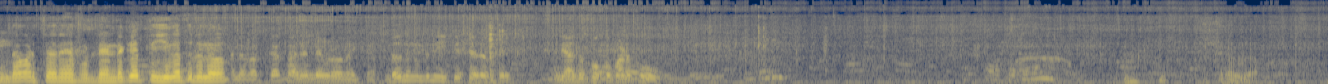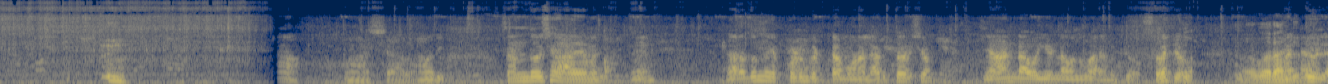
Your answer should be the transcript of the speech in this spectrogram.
എന്താ പഠിച്ചോനെ ഫുഡ് എന്തൊക്കെ തീ കത്തില്ലല്ലോ അല്ല വെക്കാൻ സ്ഥലല്ലേ ബ്രോ നിൽക്കാം ഇതൊന്നും കൊണ്ട് നീക്കിച്ചതൊക്കെ അല്ലെ അത് പൊക്കപ്പാടെ പോവും. ആ മതി. ഏഹ് മതി. ഏ? കാരണം അതൊന്നും എപ്പോഴും കിട്ടാൻ പോണല്ലോ. അടുത്ത വർഷം ഞാൻ ഉണ്ടാവും ഈ ഉണ്ടാവും എന്ന് പറയാൻ പറ്റുമോ പറ്റുമോ പറ്റൂല.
